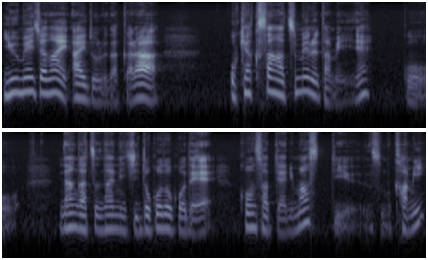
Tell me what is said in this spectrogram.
有名じゃないアイドルだからお客さん集めるためにねこう何月何日どこどこでコンサートやりますっていうその紙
